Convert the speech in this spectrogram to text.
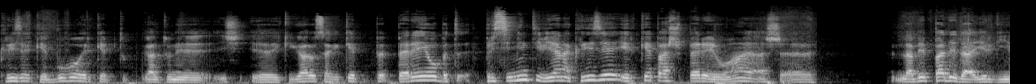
krizė, kaip buvo ir kaip tu, gal tu ne iš, iki galo sakai, kaip perėjau, bet prisiminti vieną krizę ir kaip aš perėjau, aš labai padeda irgi,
